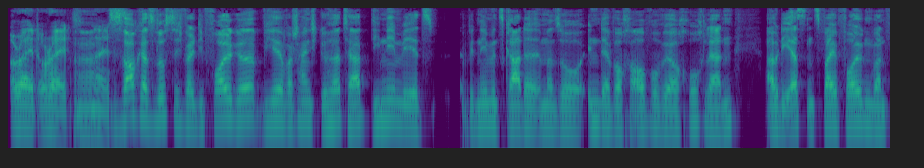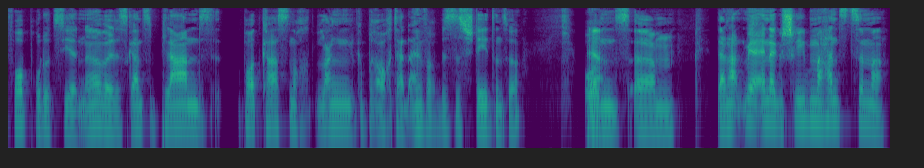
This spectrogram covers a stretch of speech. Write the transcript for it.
Alright, alright. Ja. Nice. Das war auch ganz lustig, weil die Folge, wie ihr wahrscheinlich gehört habt, die nehmen wir jetzt, wir nehmen jetzt gerade immer so in der Woche auf, wo wir auch hochladen. Aber die ersten zwei Folgen waren vorproduziert, ne, weil das ganze Plan des Podcasts noch lange gebraucht hat, einfach bis es steht und so. Ja. Und ähm, dann hat mir einer geschrieben, Hans Zimmer.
